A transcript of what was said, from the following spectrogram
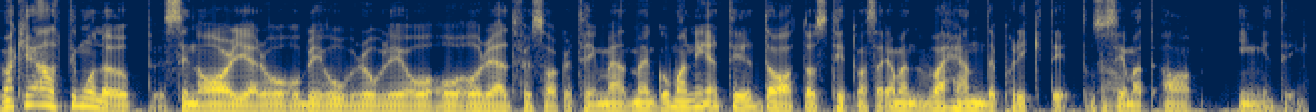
Man kan ju alltid måla upp scenarier och, och bli orolig och, och, och rädd för saker och ting. Men, men går man ner till data och så tittar man så här, ja men vad händer på riktigt? Och så Ja. ser man att, ja, ingenting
